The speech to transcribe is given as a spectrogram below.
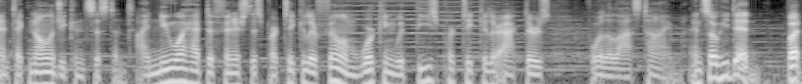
and technology consistent. I knew I had to finish this particular film working with these particular actors for the last time. And so he did. But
